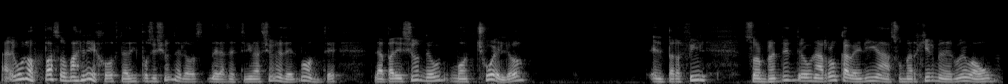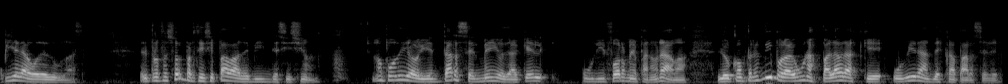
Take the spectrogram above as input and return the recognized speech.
algunos pasos más lejos, la disposición de, de las estribaciones del monte, la aparición de un mochuelo, el perfil sorprendente de una roca venía a sumergirme de nuevo a un piélago de dudas. El profesor participaba de mi indecisión. No podía orientarse en medio de aquel uniforme panorama. Lo comprendí por algunas palabras que hubieran de escapársele.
